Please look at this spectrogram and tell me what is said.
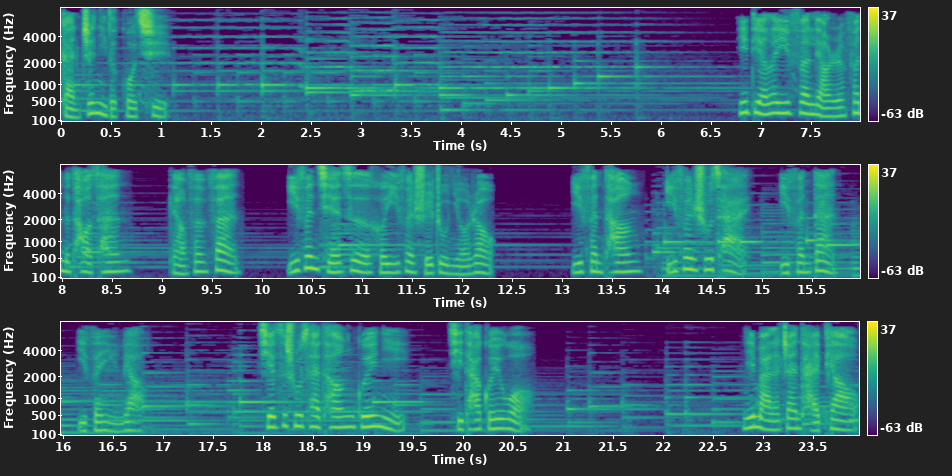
感知你的过去。你点了一份两人份的套餐，两份饭，一份茄子和一份水煮牛肉，一份汤，一份蔬菜，一份蛋，一份饮料。茄子蔬菜汤归你，其他归我。你买了站台票，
